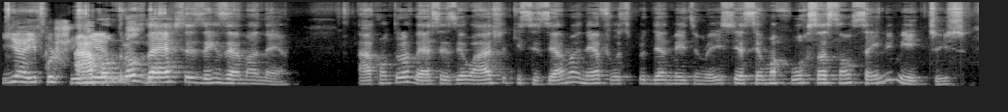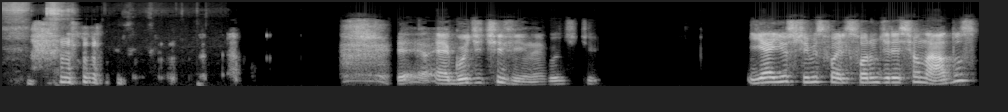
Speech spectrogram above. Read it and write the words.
E aí, por fim. Há controvérsias, hein, Zé Mané? Há controvérsias. Eu acho que se Zé Mané fosse para o The Amazing Race, ia ser uma forçação sem limites. é, é Good TV, né? Good TV. E aí os times foi, eles foram direcionados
